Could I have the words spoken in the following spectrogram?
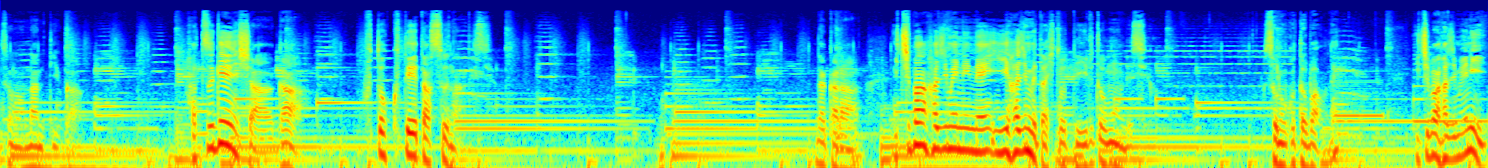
その何て言うか発言者が不特定多数なんですよ。だから一番初めにね言い始めた人っていると思うんですよ。その言葉をね。一番初めに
